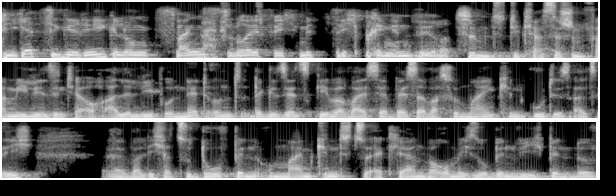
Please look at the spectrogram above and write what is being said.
die jetzige Regelung zwangsläufig mit sich bringen wird. Stimmt, die klassischen Familien sind ja auch alle lieb und nett und der Gesetzgeber weiß ja besser, was für mein Kind gut ist als ich, äh, weil ich ja zu doof bin, um meinem Kind zu erklären, warum ich so bin, wie ich bin. Das,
